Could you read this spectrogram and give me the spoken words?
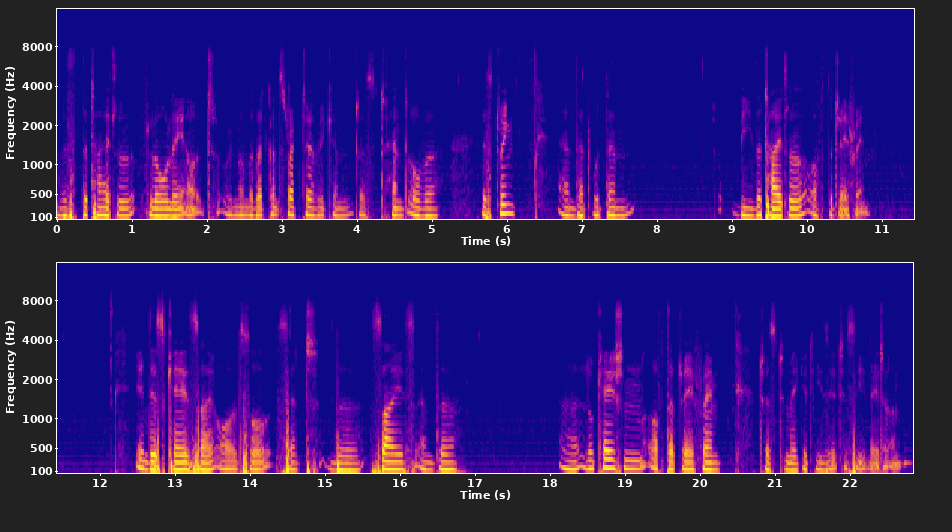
with the title flow layout. Remember that constructor, we can just hand over a string and that would then be the title of the JFrame. In this case I also set the size and the uh, location of that JFrame just to make it easier to see later on.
